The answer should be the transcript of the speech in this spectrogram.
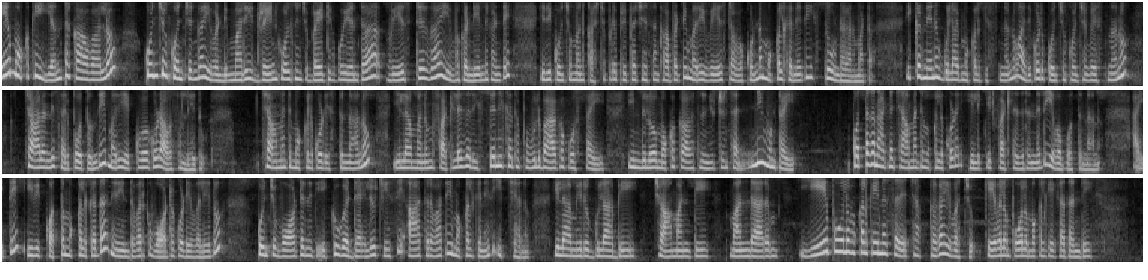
ఏ మొక్కకి ఎంత కావాలో కొంచెం కొంచెంగా ఇవ్వండి. మరీ డ్రైన్ హోల్స్ నుంచి బయటికి పోయేంత వేస్ట్గా ఇవ్వకండి. ఎందుకంటే ఇది కొంచెం మనం కష్టపడి ప్రిపేర్ చేసాం కాబట్టి మరీ వేస్ట్ అవ్వకుండా మొక్కలకి అనేది ఇస్తూ ఉండాలన్నమాట. ఇక్కడ నేను గులాబీ మొక్కలకి ఇస్తున్నాను. అది కూడా కొంచెం కొంచెంగా ఇస్తున్నాను. చాలండి సరిపోతుంది. మరి ఎక్కువ కూడా అవసరం లేదు. చామంతి మొక్కలు కూడా ఇస్తున్నాను. ఇలా మనం ఫర్టిలైజర్ ఇస్తేనే కదా పువ్వులు బాగా పోస్తాయి. ఇందులో మొక్కకు కావాల్సిన న్యూట్రియన్స్ అన్నీ ఉంటాయి. కొత్తగా నాటిన చామంతి మొక్కలు కూడా ఈ లిక్విడ్ ఫర్టిలైజర్ అనేది ఇవ్వబోతున్నాను. అయితే ఇవి కొత్త మొక్కలు కదా నేను ఇంతవరకు వాటర్ కూడా ఇవ్వలేదు. కొంచెం వాటర్ అనేది ఎక్కువగా డైల్యూట్ చేసి ఆ తర్వాత ఈ మొక్కలకి అనేది ఇచ్చాను. ఇలా మీరు గులాబీ చామంతి మందారం ఏ పూల మొక్కలకైనా సరే చక్కగా ఇవ్వచ్చు. కేవలం పూల మొక్కలకే కదండి.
